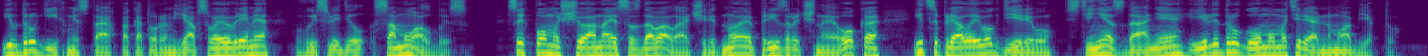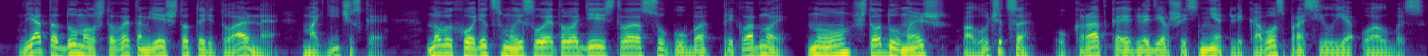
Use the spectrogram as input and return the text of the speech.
и в других местах, по которым я в свое время выследил саму Албыс. С их помощью она и создавала очередное призрачное око и цепляла его к дереву, стене здания или другому материальному объекту. Я-то думал, что в этом есть что-то ритуальное, магическое, но выходит смысл этого действа сугубо прикладной. «Ну, что думаешь, получится?» Украдкой оглядевшись, нет ли кого, спросил я у Албыс.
